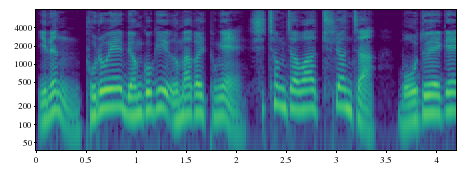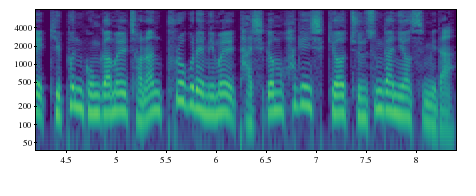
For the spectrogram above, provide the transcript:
이는 불후의 명곡이 음악을 통해 시청자와 출연자 모두에게 깊은 공감을 전한 프로그램임을 다시금 확인시켜 준 순간이었습니다.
